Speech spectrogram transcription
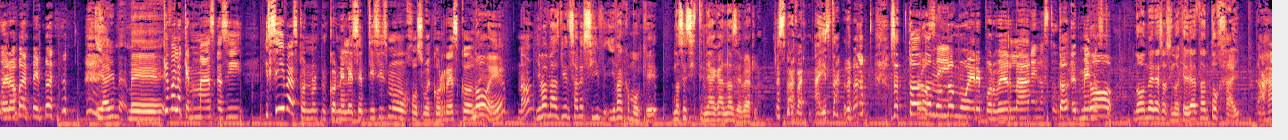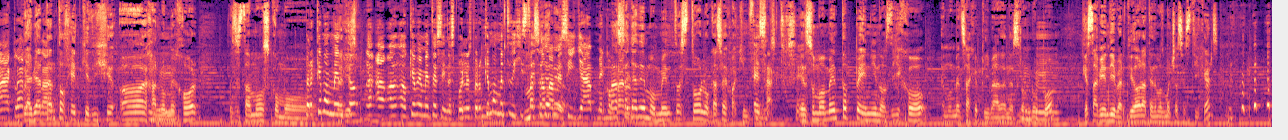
Pero bueno, y no- y a mí me- me... ¿qué fue lo que más así? Sí ibas con, con el escepticismo Josué Corresco. No, de- ¿eh? ¿No? Iba más bien, ¿sabes? Sí, iba como que... No sé si tenía ganas de verla. Es- bueno, ahí está. o sea, todo el mundo muere por verla. Menos tú. To- eh, menos no, tú. no, no era eso, sino que había tanto hype Ajá, claro. y había claro. tanto hate que dije, oh, a lo mejor pues estamos como... Pero qué momento, predis- a- a- aunque obviamente sin spoilers, pero qué momento dijiste, no allá mames, de- sí, ya me compraron. Más allá de momento es todo lo que hace Joaquín Phoenix. Exacto, sí. En su momento Penny nos dijo en un mensaje privado en nuestro grupo que está bien divertido, ahora tenemos muchos stickers.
